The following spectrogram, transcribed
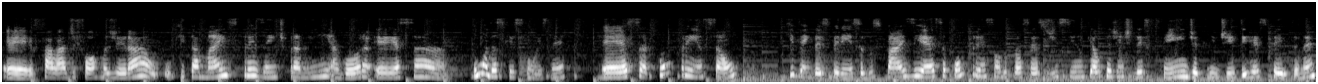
é, falar de forma geral, o que está mais presente para mim agora é essa uma das questões, né? É essa compreensão que vem da experiência dos pais e essa compreensão do processo de ensino, que é o que a gente defende, acredita e respeita, né?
